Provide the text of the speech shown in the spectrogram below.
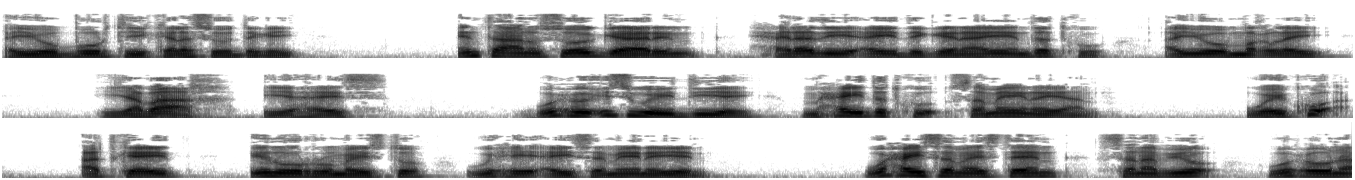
ayuu buurtii kala soo degay. Intaannu soo gaarin xeradii ay degganaayeen dadku ayuu maqlay yabaakh iyo hays. Wuxuu isweyddiiyey maxay dadku samaynayaan? Way ku adkayd inuu rumaysto wixii ay samaynayeen. Waxay samaysteen sanabyo wuxuuna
